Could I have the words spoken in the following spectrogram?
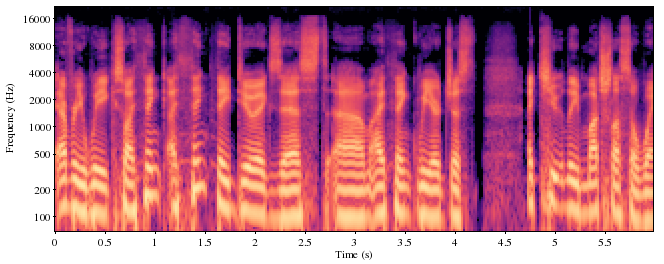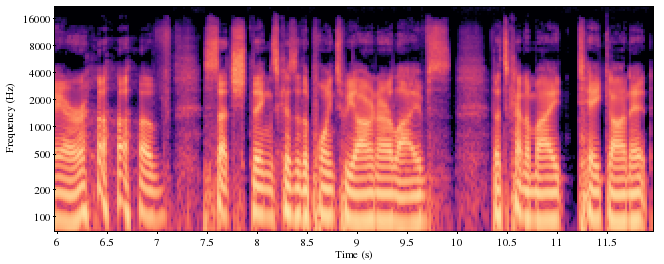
every week. So I think I think they do exist. Um, I think we are just acutely much less aware of such things because of the points we are in our lives. That's kind of my take on it.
